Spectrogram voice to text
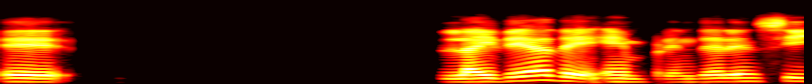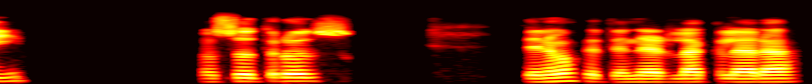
Eh, la idea de emprender en sí, nosotros tenemos que tenerla clara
